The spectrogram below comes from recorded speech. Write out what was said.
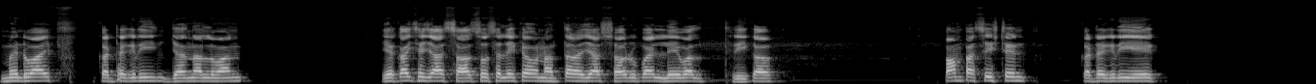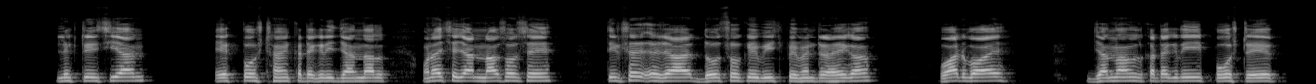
Midwife category general one इक्कीस हज़ार सात सौ से लेकर उनहत्तर हज़ार सौ रुपये लेवल थ्री का। पंप असिस्टेंट कैटेगरी एक इलेक्ट्रीशियन एक पोस्ट है कैटेगरी जनरल उन्नीस हज़ार नौ सौ से तिरसठ हज़ार दो सौ के बीच पेमेंट रहेगा। Ward boy general category post एक,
